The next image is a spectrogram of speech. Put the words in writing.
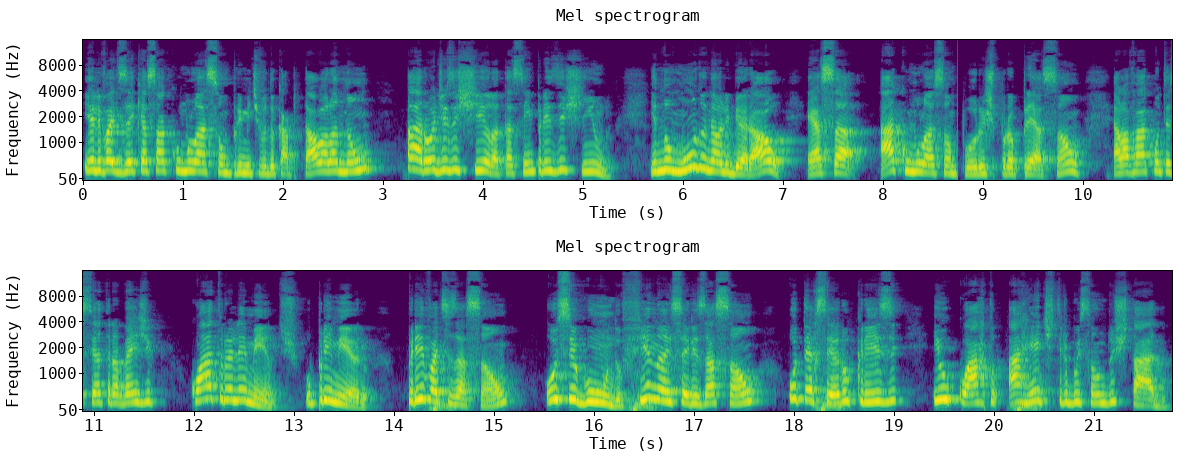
e ele vai dizer que essa acumulação primitiva do capital ela não parou de existir, ela está sempre existindo. E no mundo neoliberal, essa acumulação por expropriação ela vai acontecer através de quatro elementos. O primeiro, privatização. O segundo, financiarização. O terceiro, crise e o quarto, a redistribuição do Estado.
